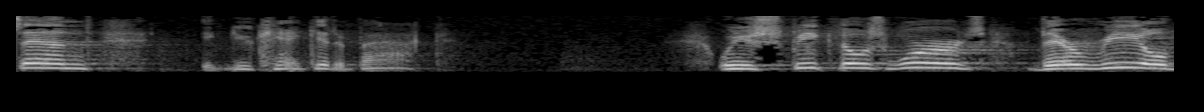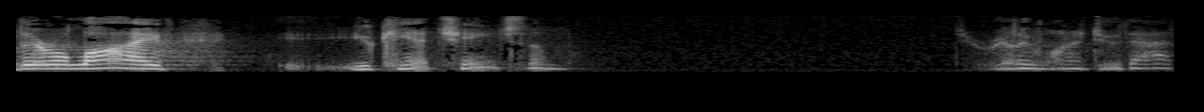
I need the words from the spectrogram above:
send, you can't get it back. When you speak those words, they're real, they're alive. You can't change them. Really want to do that?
